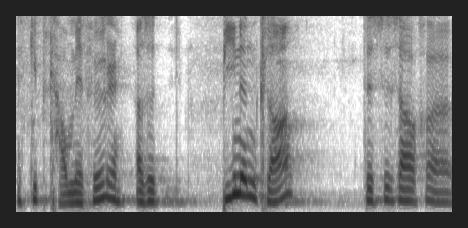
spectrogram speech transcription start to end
Es gibt kaum mehr Vögel. Also Bienen, klar, das ist auch, äh,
